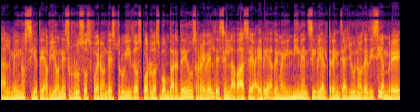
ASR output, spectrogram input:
Al menos siete aviones rusos fueron destruidos por los bombardeos rebeldes en la base aérea de Meimim en Siria el 31 de diciembre,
